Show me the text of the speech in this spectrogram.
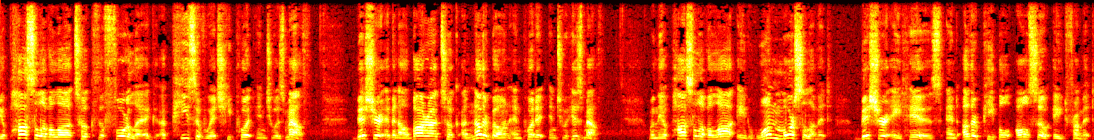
The Apostle of Allah took the foreleg, a piece of which he put into his mouth. Bishr ibn al-Bara took another bone and put it into his mouth. When the Apostle of Allah ate one morsel of it, Bishr ate his, and other people also ate from it.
